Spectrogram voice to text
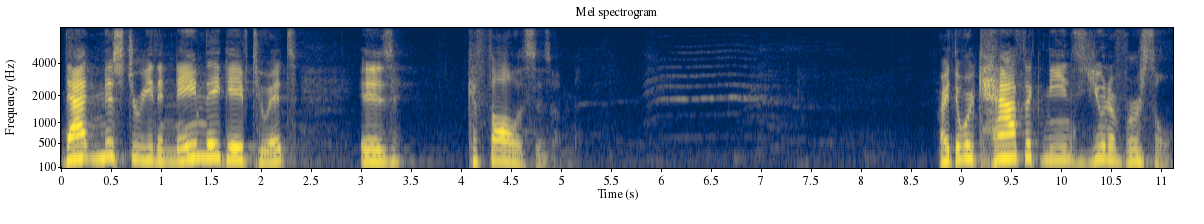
That mystery, the name they gave to it, is Catholicism. Right? The word Catholic means universal.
